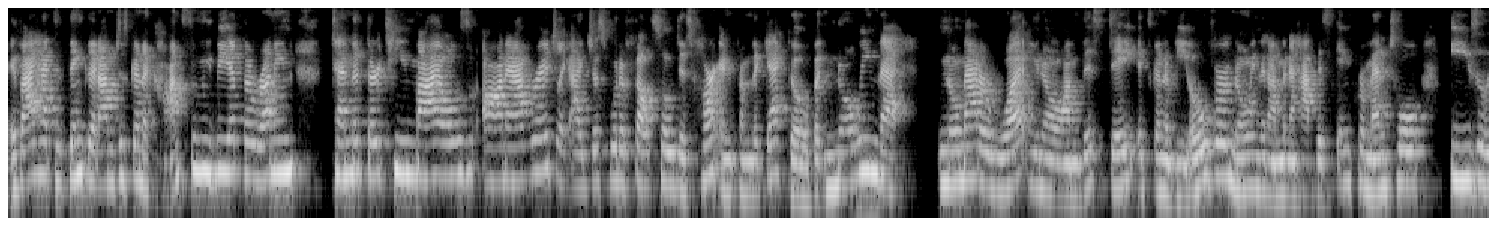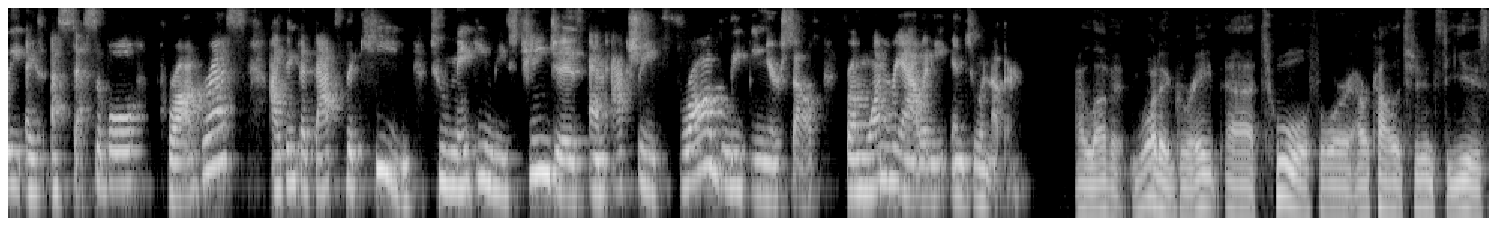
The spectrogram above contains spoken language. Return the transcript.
if I had to think that I'm just going to constantly be at the running 10 to 13 miles on average, like I just would have felt so disheartened from the get-go, but knowing that no matter what, you know, on this date, it's going to be over, knowing that I'm going to have this incremental, easily accessible progress, I think that that's the key to making these changes and actually frog leaping yourself from one reality into another. I love it. What a great uh, tool for our college students to use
